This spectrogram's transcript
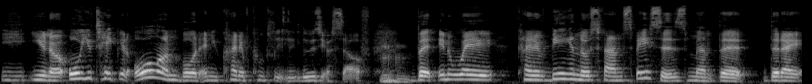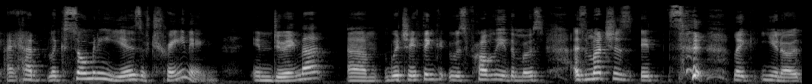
you you know or you take it all on board and you kind of completely lose yourself. Mm-hmm. But in a way kind of being in those fan spaces meant that that I, I had like so many years of training in doing that um, which I think was probably the most, as much as it's like you know,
